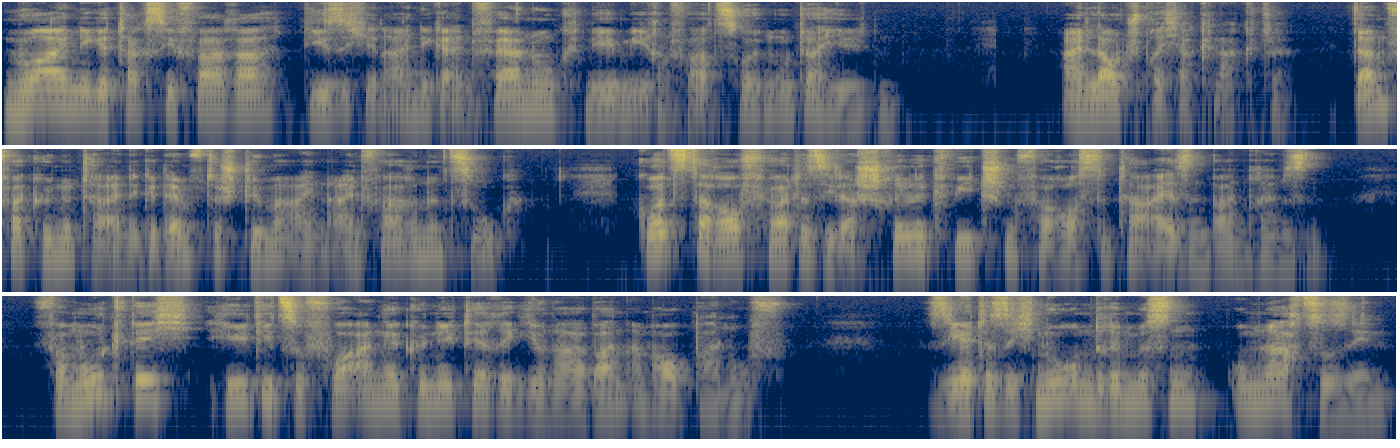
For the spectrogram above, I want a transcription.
Nur einige Taxifahrer, die sich in einiger Entfernung neben ihren Fahrzeugen unterhielten. Ein Lautsprecher knackte. Dann verkündete eine gedämpfte Stimme einen einfahrenden Zug. Kurz darauf hörte sie das schrille Quietschen verrosteter Eisenbahnbremsen. Vermutlich hielt die zuvor angekündigte Regionalbahn am Hauptbahnhof. Sie hätte sich nur umdrehen müssen, um nachzusehen,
